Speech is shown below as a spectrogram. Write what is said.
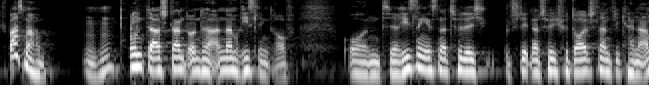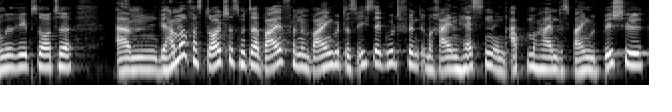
Spaß machen. Und da stand unter anderem Riesling drauf. Und äh, Riesling ist natürlich, steht natürlich für Deutschland wie keine andere Rebsorte. Ähm, wir haben auch was Deutsches mit dabei von einem Weingut, das ich sehr gut finde, im Rheinhessen, in Appenheim, das Weingut Bischel,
